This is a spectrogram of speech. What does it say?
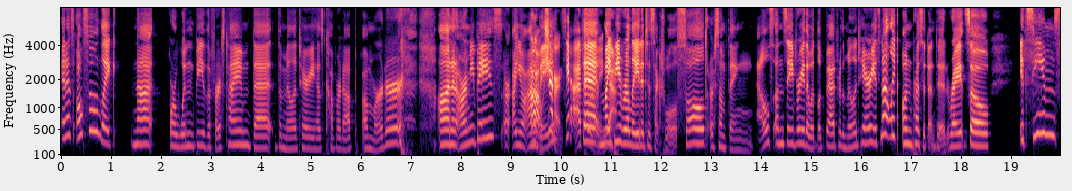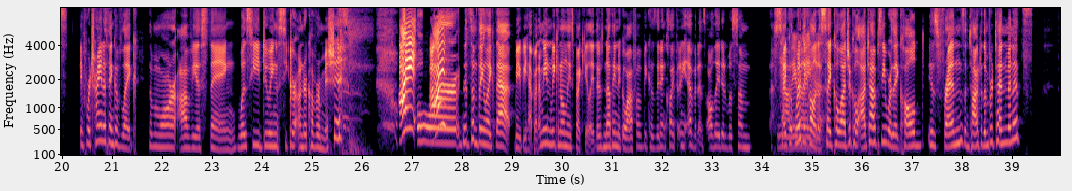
And it's also like not or wouldn't be the first time that the military has covered up a murder on an army base or uh, you know on a oh, base sure. Yeah, that might yeah. be related to sexual assault or something else unsavory that would look bad for the military. It's not like unprecedented, right? So it seems if we're trying to think of like the more obvious thing, was he doing a secret undercover mission? I or did something like that maybe happen? I mean, we can only speculate. There's nothing to go off of because they didn't collect any evidence. All they did was some psycho. they what did they really call it? A psychological autopsy where they called his friends and talked to them for ten minutes.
